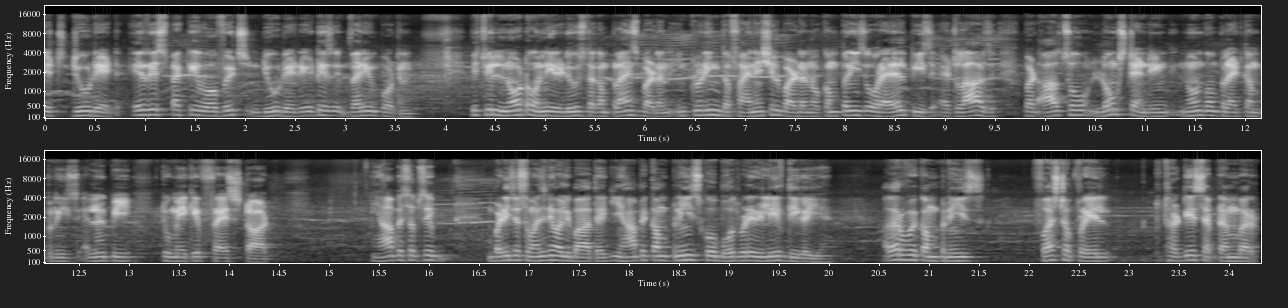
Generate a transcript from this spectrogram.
its due date in respective of its due date it is very important which will not only reduce the compliance burden including the financial burden of companies और L L Ps at large but also long standing non compliant companies L L P to make a fresh start यहाँ पर सबसे बड़ी जो समझने वाली बात है कि यहाँ पर कंपनीज़ को बहुत बड़ी रिलीफ दी गई है। अगर वो companies first April to thirty September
